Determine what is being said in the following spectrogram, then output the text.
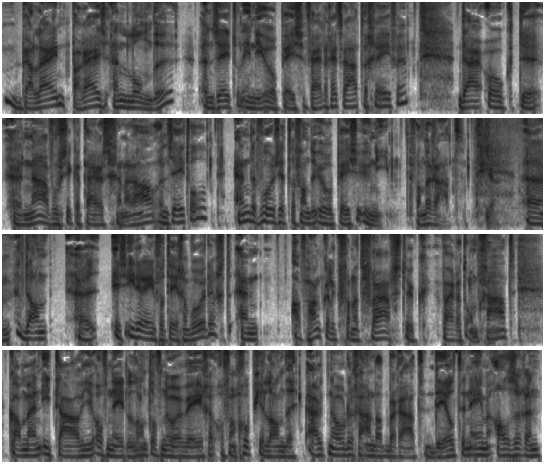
Berlijn, Parijs en Londen een zetel in die Europese Veiligheidsraad te geven. Daar ook de eh, NAVO-secretaris-generaal een zetel. En de voorzitter van de Europese Unie, van de Raad. Ja. Ehm, dan eh, is iedereen vertegenwoordigd. En afhankelijk van het vraagstuk waar het om gaat, kan men Italië of Nederland of Noorwegen of een groepje landen uitnodigen aan dat beraad deel te nemen als er een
